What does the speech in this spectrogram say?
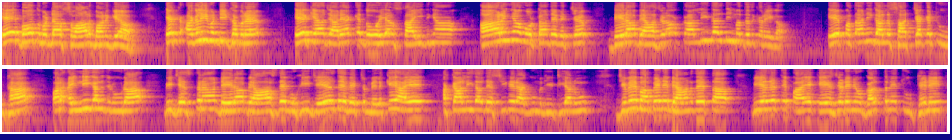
ਇਹ ਬਹੁਤ ਵੱਡਾ ਸਵਾਲ ਬਣ ਗਿਆ। ਇੱਕ ਅਗਲੀ ਵੱਡੀ ਖਬਰ ਹੈ, ਇਹ ਕਿਹਾ ਜਾ ਰਿਹਾ ਕਿ 2027 ਦੀਆਂ ਆ ਰਹੀਆਂ ਵੋਟਾਂ ਦੇ ਵਿੱਚ ਡੇਰਾ ਬਿਆਸ ਜਿਹੜਾ ਅਕਾਲੀ ਦਲ ਦੀ ਮਦਦ ਕਰੇਗਾ। ਇਹ ਪਤਾ ਨਹੀਂ ਗੱਲ ਸੱਚ ਆ ਕਿ ਝੂਠ ਆ, ਪਰ ਇੰਨੀ ਗੱਲ ਜ਼ਰੂਰ ਆ ਵੀ ਜਿਸ ਤਰ੍ਹਾਂ ਡੇਰਾ ਬਿਆਸ ਦੇ ਮੁਖੀ ਜੇਲ੍ਹ ਦੇ ਵਿੱਚ ਮਿਲ ਕੇ ਆਏ ਅਕਾਲੀ ਦਲ ਦੇ ਸੀਨੀਅਰ ਆਗੂ ਮਜੀਠੀਆ ਨੂੰ, ਜਿਵੇਂ ਬਾਬੇ ਨੇ ਬਿਆਨ ਦੇ ਦਿੱਤਾ ਵੀ ਇਹਦੇ ਤੇ ਪਾਏ ਕੇਸ ਜਿਹੜੇ ਨੇ ਉਹ ਗਲਤ ਨੇ, ਝੂਠੇ ਨੇ,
